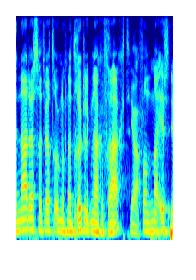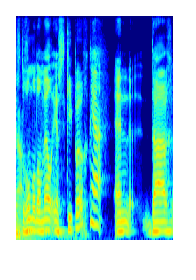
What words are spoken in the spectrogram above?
na de wedstrijd werd er ook nog nadrukkelijk naar gevraagd. Ja. Van, maar is, is Ja. Drommel dan wel eerste keeper? Ja, En daar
